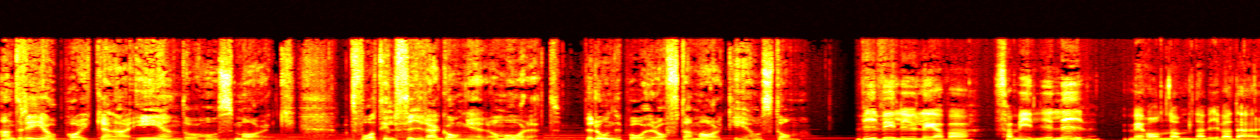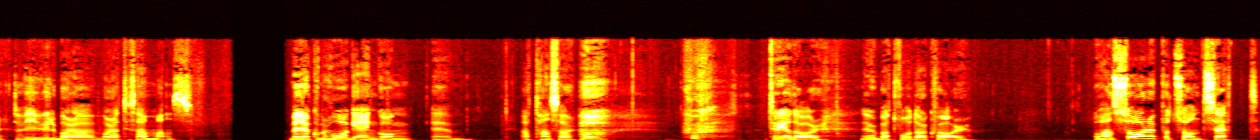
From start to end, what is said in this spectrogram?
Andrea och pojkarna är ändå hos Mark. Två till fyra gånger om året, beroende på hur ofta Mark är hos dem. Vi ville ju leva familjeliv med honom när vi var där. Så vi ville bara vara tillsammans. Men jag kommer ihåg en gång eh, att han sa tre dagar, nu är det bara två dagar kvar. Och han sa det på ett sånt sätt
